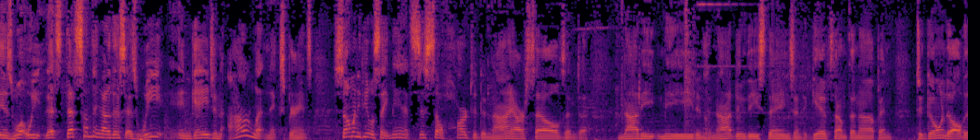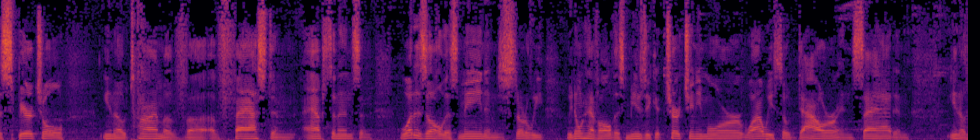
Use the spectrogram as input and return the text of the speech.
is what we that's that's something out of this as we engage in our Lenten experience. So many people say, "Man, it's just so hard to deny ourselves and to not eat meat and to not do these things and to give something up and to go into all this spiritual, you know, time of uh, of fast and abstinence and what does all this mean and just sort of we we don't have all this music at church anymore. Why are we so dour and sad and you know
